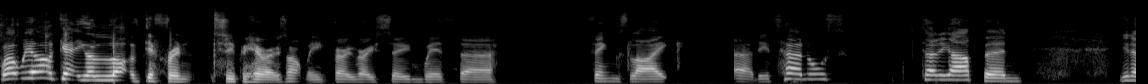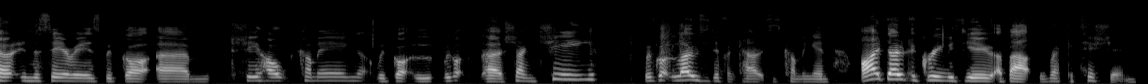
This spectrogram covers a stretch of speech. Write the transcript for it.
Well, we are getting a lot of different superheroes, aren't we? Very, very soon with uh, things like uh, the Eternals turning up, and you know, in the series we've got um, She-Hulk coming. We've got we've got uh, Shang Chi. We've got loads of different characters coming in. I don't agree with you about the repetition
